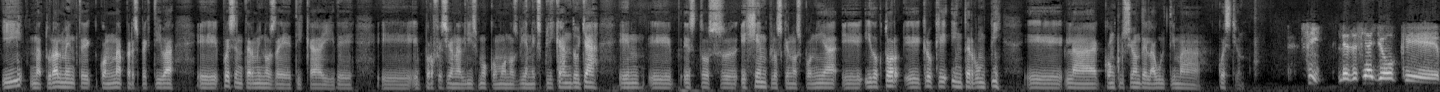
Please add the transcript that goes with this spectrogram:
y naturalmente con una perspectiva eh, pues en términos de ética y de eh, profesionalismo como nos viene explicando ya en eh, estos ejemplos que nos ponía y doctor creo que interrumpí la conclusión de la última cuestión. Sí les decía yo que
